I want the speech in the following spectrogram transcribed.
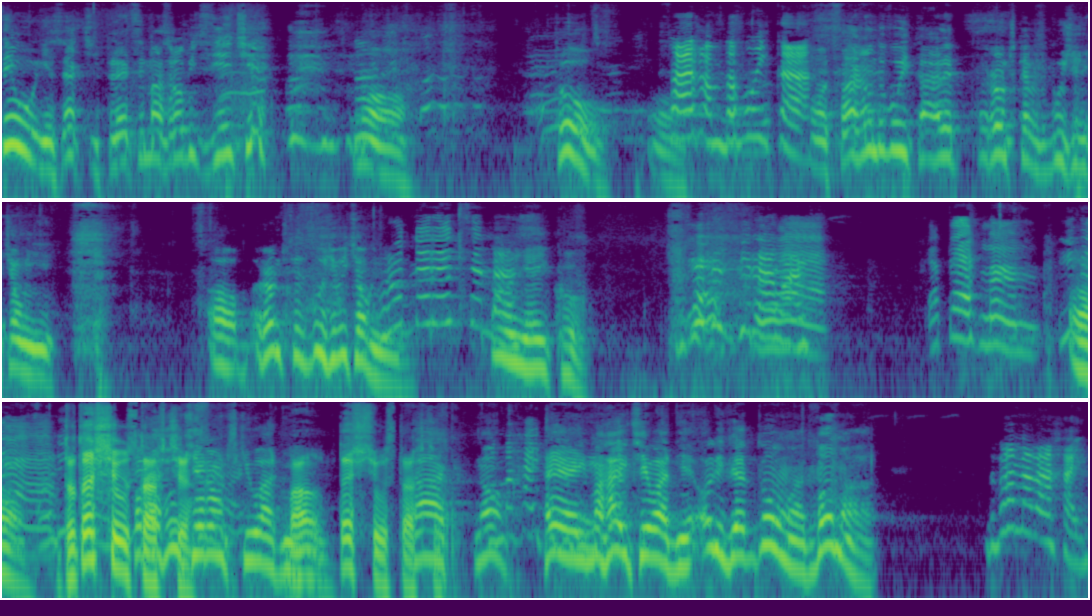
tyłu jest. Jak ci plecy ma zrobić zdjęcie? No. Tu. O, Twarzą do wujka. o twarzą do wujka, ale rączkę z buzi wyciągnij. O, rączkę z buzi wyciągnij. Brudne ręce masz. Ojejku. Gdzie zbierałaś? Ja też mam. O, To też się ustawcie. rączki ładnie. Ma, też się ustawcie. Tak, no. Hej, machajcie ładnie. Oliwia, dwoma, dwoma. Dwoma machaj.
